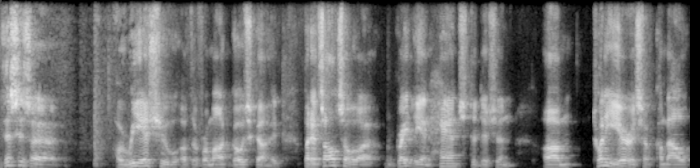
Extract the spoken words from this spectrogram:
this is a a reissue of the Vermont Ghost Guide, but it's also a greatly enhanced edition. Um, Twenty years have come out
